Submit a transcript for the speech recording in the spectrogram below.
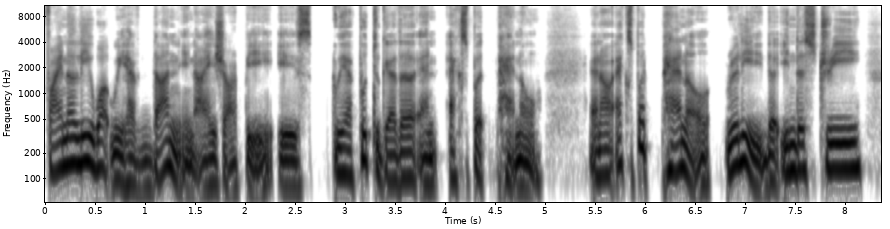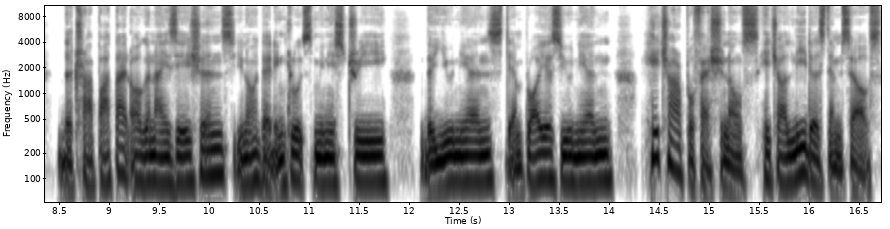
finally, what we have done in IHRP is we have put together an expert panel. And our expert panel, really the industry, the tripartite organizations, you know, that includes ministry, the unions, the employers union, HR professionals, HR leaders themselves,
